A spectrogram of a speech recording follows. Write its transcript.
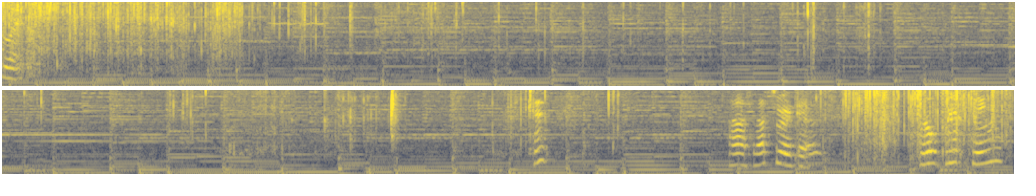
the land. That's where it goes. Little plant things.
